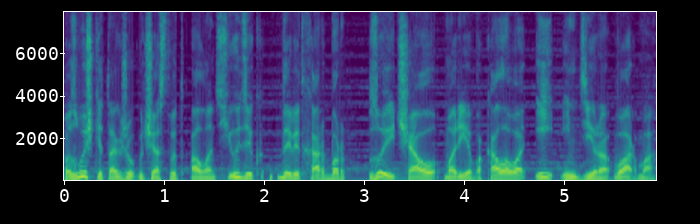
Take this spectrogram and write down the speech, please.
В озвучке также участвуют Алан Тьюдик, Дэвид Харбор, Зои Чао, Мария Бакалова и Индира Варма.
